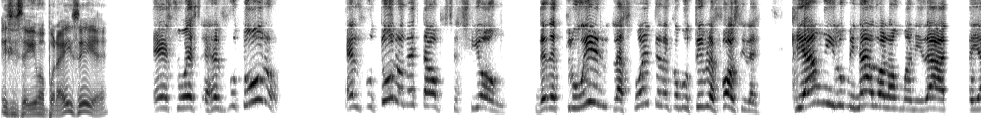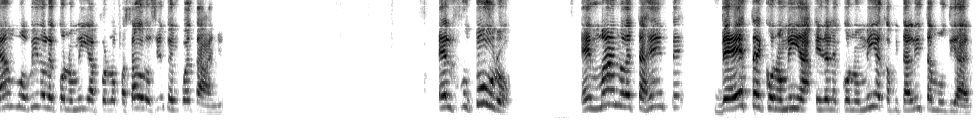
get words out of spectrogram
Y si seguimos por ahí, sí, ¿eh? Eso es, es el futuro. El futuro de esta obsesión de destruir las fuentes de combustibles fósiles que han iluminado a la humanidad y han movido la economía por los pasados 250 años. El futuro en manos de esta gente, de esta economía y de la economía capitalista mundial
